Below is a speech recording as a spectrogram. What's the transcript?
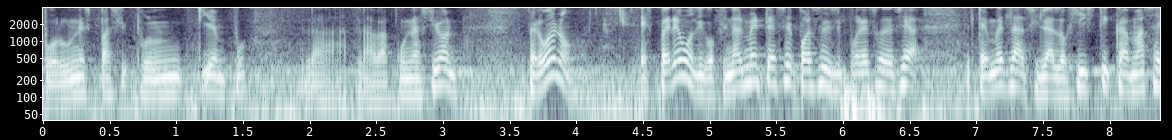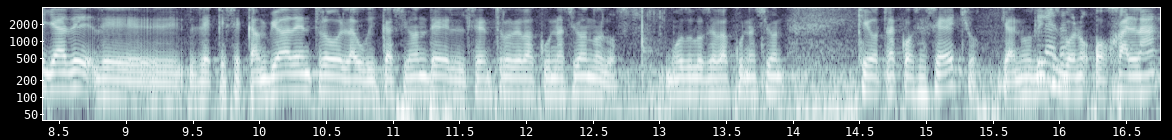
por un espacio, por un tiempo, la, vacunación. Pero bueno, esperemos, digo, finalmente ese, por, eso, por eso decía, el tema es la, si la logística, más allá de, que se cambió adentro la ubicación del centro de vacunación o los módulos de vacunación, ¿qué otra cosa se ha hecho? Ya nos dices, bueno, ojalá,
